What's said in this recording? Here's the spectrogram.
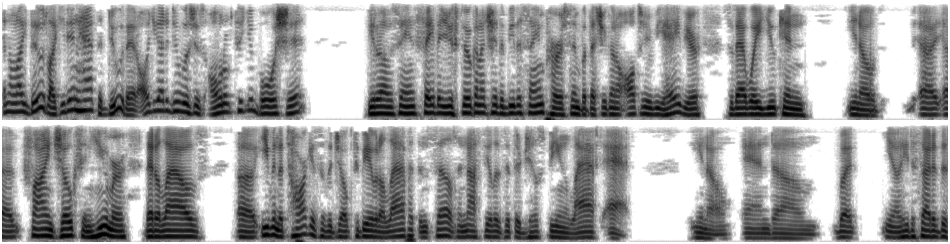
and I'm like dude like you didn't have to do that. All you got to do was just own up to your bullshit you know what I'm saying say that you're still going to try to be the same person but that you're going to alter your behavior so that way you can you know uh, uh, find jokes and humor that allows uh, even the targets of the joke to be able to laugh at themselves and not feel as if they're just being laughed at, you know. And um, but you know he decided to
